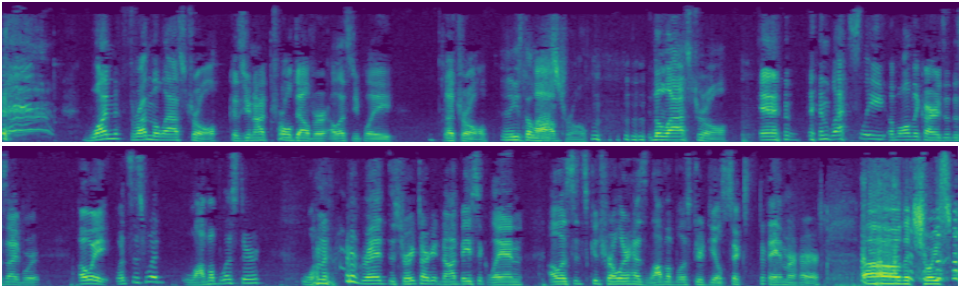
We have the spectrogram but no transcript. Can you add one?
one thrun the last troll because you're not troll delver unless you play a troll. And he's the last Um, troll. the last troll. And and lastly, of all the cards at the sideboard, oh wait, what's this one? Lava Blister. One red, destroy target non-basic land unless its controller has Lava Blister. Deal six to him or her. oh, the choice.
